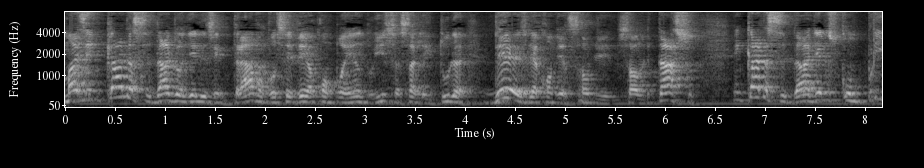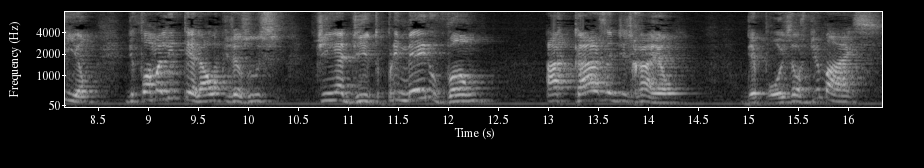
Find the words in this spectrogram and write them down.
Mas em cada cidade onde eles entravam, você veio acompanhando isso, essa leitura desde a conversão de Saulo de Tarso, em cada cidade eles cumpriam de forma literal o que Jesus tinha dito: primeiro vão à casa de Israel, depois aos demais.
